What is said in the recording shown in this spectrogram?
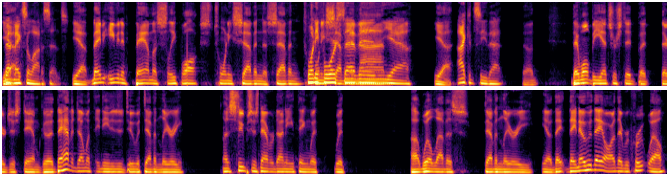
Yeah. That makes a lot of sense. Yeah, maybe even if Bama sleepwalks twenty seven to seven, 24 7. Yeah. yeah. I could see that. Uh, they won't be interested, but they're just damn good. They haven't done what they needed to do with Devin Leary. Uh, Stoops has never done anything with with uh, Will Levis, Devin Leary. You know, they they know who they are. They recruit well.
